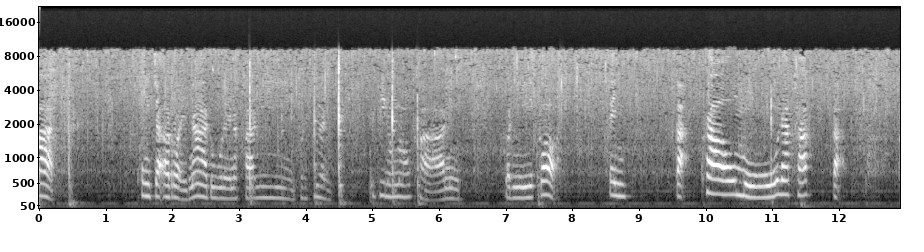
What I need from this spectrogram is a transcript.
าด คงจะอร่อยน่าดูเลยนะคะ นี่เพื่อนๆพี่ๆน้องๆขานี่ วันนี้ก็เป็นกะเพราหมูนะคะกะเพ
